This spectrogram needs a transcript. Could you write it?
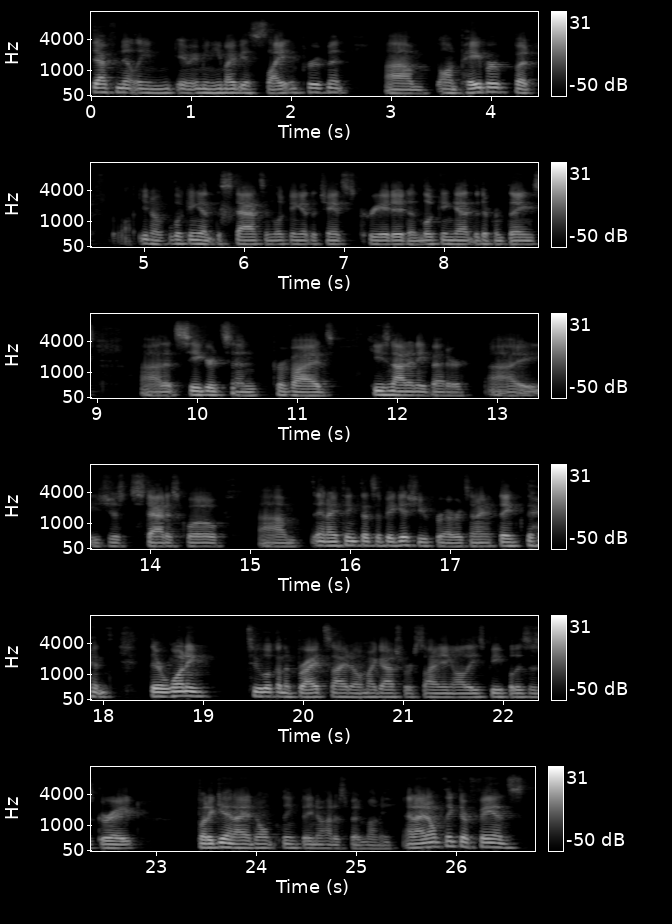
definitely. I mean, he might be a slight improvement um, on paper, but you know, looking at the stats and looking at the chances created and looking at the different things uh, that Sigurdsson provides, he's not any better. Uh, he's just status quo, um, and I think that's a big issue for Everton. I think that they're wanting to look on the bright side. Oh my gosh, we're signing all these people. This is great. But again, I don't think they know how to spend money, and I don't think their fans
